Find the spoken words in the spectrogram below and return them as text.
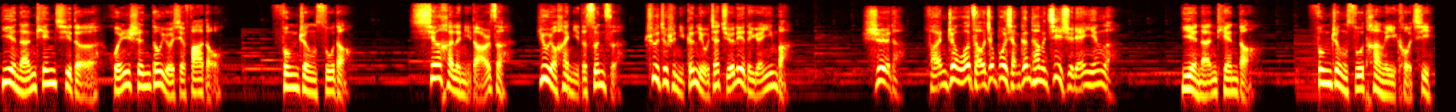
叶南天气得浑身都有些发抖。风正苏道：“先害了你的儿子，又要害你的孙子，这就是你跟柳家决裂的原因吧？”“是的，反正我早就不想跟他们继续联姻了。”叶南天道。风正苏叹了一口气：“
